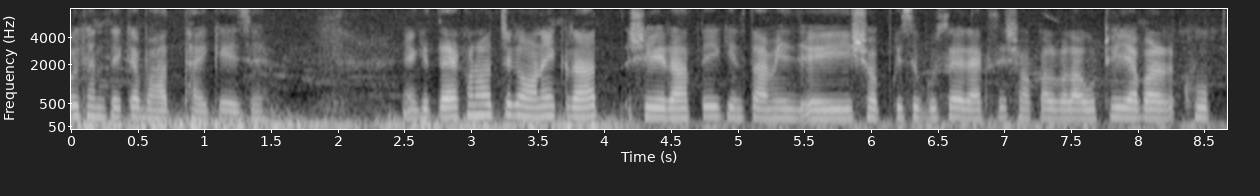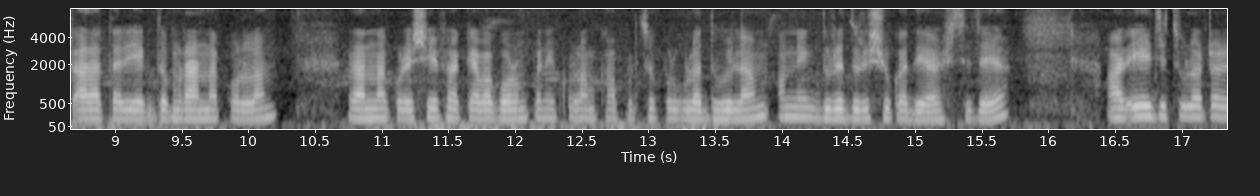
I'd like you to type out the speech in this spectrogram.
ওইখান থেকে ভাত থাইকেই যায় কিন্তু এখন হচ্ছে কি অনেক রাত, সেই রাতেই কিন্তু আমি এই সব কিছু গুছিয়ে রাখছি, সকালবেলা উঠেই আবার খুব তাড়াতাড়ি একদম রান্না করলাম। রান্না করে সেই ফাঁকে আবার গরম পানি করলাম কাপড় চোপড়গুলো ধুইলাম, অনেক দূরে দূরে শুকা দিয়ে আসছে যে। আর এই যে চুলাটার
